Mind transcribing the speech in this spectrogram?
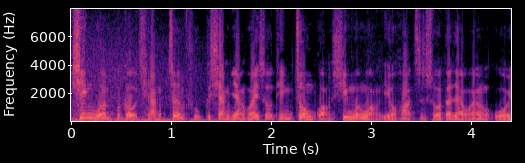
新闻不够呛，政府不像样，欢迎收听中广新闻网有话直说。大家晚上我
